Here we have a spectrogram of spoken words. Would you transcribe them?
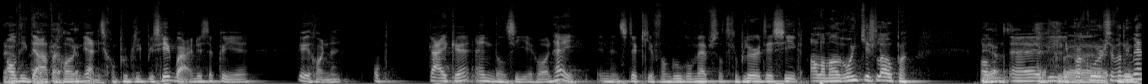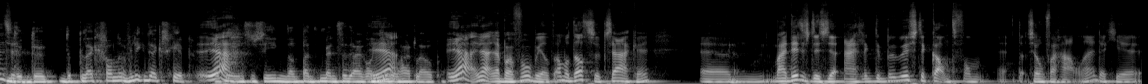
al die data gewoon, ja, die is gewoon publiek beschikbaar. Dus dan kun je, kun je gewoon op kijken. En dan zie je gewoon, hey, in een stukje van Google Maps wat geblurred is, zie ik allemaal rondjes lopen. Van die parcoursen van die mensen. De, de, de, plek van een vliegdekschip. Ja. Ze zien dat mensen daar ja. hardlopen. Ja, ja, bijvoorbeeld. Allemaal dat soort zaken. Um, Maar dit is dus de, eigenlijk de bewuste kant van uh, zo'n verhaal. Hè? Dat je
